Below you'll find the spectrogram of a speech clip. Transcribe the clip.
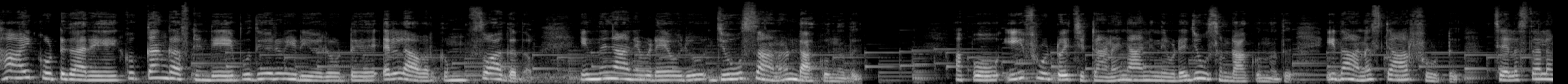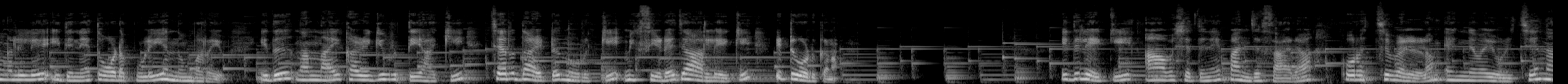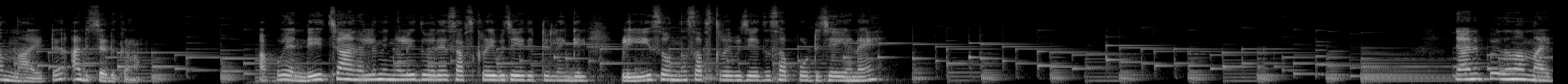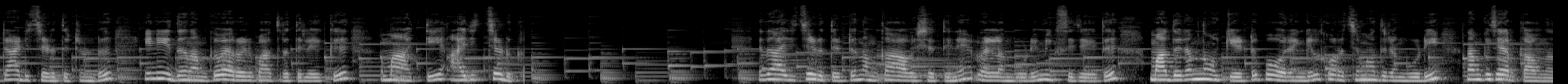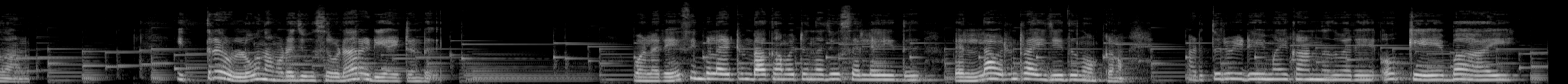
Hi കൂട്ടുകാരെ cook and ക്രാഫ്റ്റിന്റെ പുതിയൊരു വീഡിയോയിലോട്ട് എല്ലാവർക്കും സ്വാഗതം. ഇന്ന് ഞാനിവിടെ ഒരു ജ്യൂസാണ് ഉണ്ടാക്കുന്നത്. അപ്പോൾ ഈ ഫ്രൂട്ട് വെച്ചിട്ടാണ് ഞാൻ ഇന്നിവിടെ ജ്യൂസ് ഉണ്ടാക്കുന്നത്. ഇതാണ് സ്റ്റാർ ഫ്രൂട്ട്. ചില സ്ഥലങ്ങളിൽ ഇതിനെ തോടപ്പുളി എന്നും പറയും. ഇത് നന്നായി കഴുകി വൃത്തിയാക്കി ചെറുതായിട്ട് നുറുക്കി മിക്സിയുടെ ജാറിലേക്ക് ഇട്ട് കൊടുക്കണം. ഇതിലേക്ക് ആവശ്യത്തിന് പഞ്ചസാര കുറച്ച് വെള്ളം എന്നിവയൊഴിച്ച് നന്നായിട്ട് അടിച്ചെടുക്കണം. അപ്പോൾ എന്റെ ഈ ചാനൽ നിങ്ങൾ ഇതുവരെ സബ്സ്ക്രൈബ് ചെയ്തിട്ടില്ലെങ്കിൽ പ്ലീസ് ഒന്ന് സബ്സ്ക്രൈബ് ചെയ്ത് സപ്പോർട്ട് ചെയ്യണേ. ഞാനിപ്പോൾ ഇത് നന്നായിട്ട് അടിച്ചെടുത്തിട്ടുണ്ട്. ഇനി ഇത് നമുക്ക് വേറൊരു പാത്രത്തിലേക്ക് മാറ്റി അരിച്ചെടുക്കാം. ഇത് അരിച്ചെടുത്തിട്ട് നമുക്ക് ആവശ്യത്തിന് വെള്ളം കൂടി മിക്സ് ചെയ്ത് മധുരം നോക്കിയിട്ട് പോരെങ്കിൽ കുറച്ച് മധുരം കൂടി നമുക്ക് ചേർക്കാവുന്നതാണ്. ഇത്രയേ ഉള്ളൂ നമ്മുടെ ജ്യൂസ് ഇവിടെ റെഡി ആയിട്ടുണ്ട്. വളരെ സിമ്പിളായിട്ട് ഉണ്ടാക്കാൻ പറ്റുന്ന ജ്യൂസ് അല്ലേ ഇത്? എല്ലാവരും ട്രൈ ചെയ്ത് നോക്കണം. അടുത്തൊരു വീഡിയോയുമായി കാണുന്നത് വരെ ഓക്കെ ബായ്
